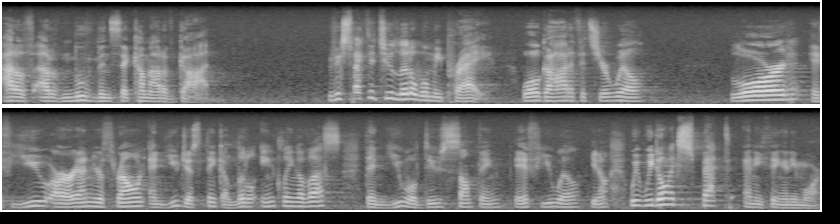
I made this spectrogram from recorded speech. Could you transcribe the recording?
out of, out of movements that come out of God. We've expected too little when we pray. Well, God, if it's your will, Lord, if you are on your throne and you just think a little inkling of us, then you will do something, if you will. You know, we, we don't expect anything anymore.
